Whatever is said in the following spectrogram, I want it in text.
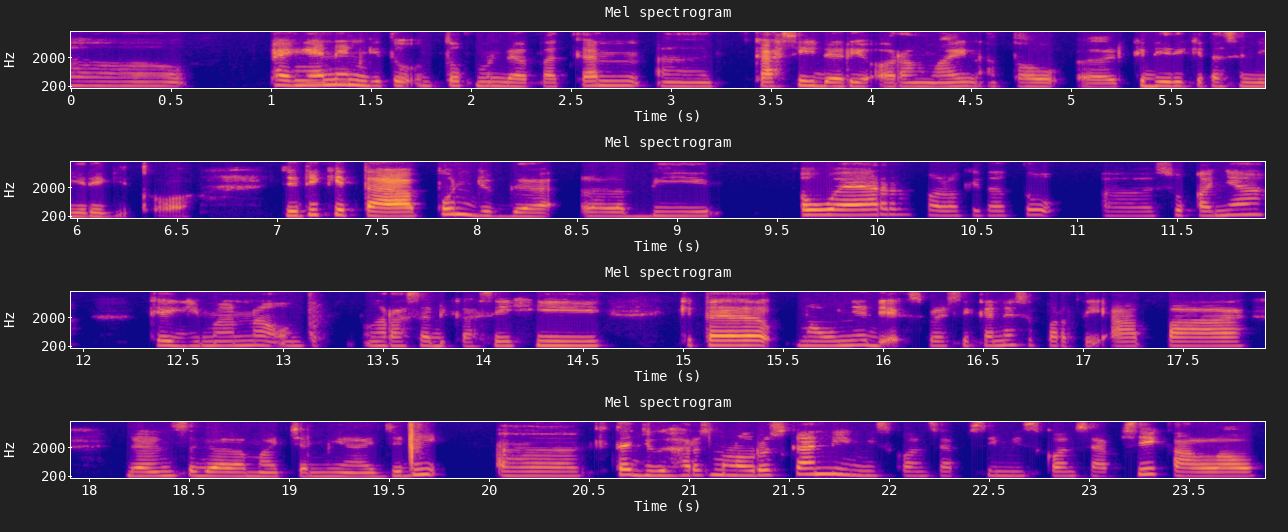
uh, pengenin gitu untuk mendapatkan, uh, kasih dari orang lain atau, uh, ke diri kita sendiri gitu. Jadi kita pun juga lebih aware kalau kita tuh, uh, sukanya kayak gimana untuk ngerasa dikasihi, kita maunya diekspresikannya seperti apa, dan segala macamnya. Jadi, uh, kita juga harus meluruskan nih miskonsepsi-miskonsepsi kalau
